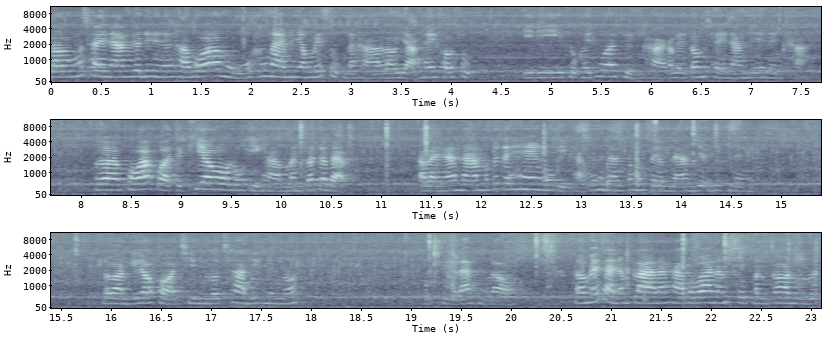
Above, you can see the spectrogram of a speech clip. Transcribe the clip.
เราต้องใช้น้ำเยอะนิดนึงนะคะ เพราะว่าหมูข้างในมันยังไม่สุกนะคะ เราอยากให้เขาสุกดีๆสุกให้ทั่วถึงค่ะ ก็เลยต้องใช้น้ำเยอะนิดนึงค่ะ เพื่อเพราะว่ากว่าจะเคี่ยวลงอีกค่ะ มันก็จะแบบอะไรนะน้ำมันก็จะแห้งลงอีกค่ะ เพราะฉะนั้นต้องเติมน้ำเยอะนิดนึงระหว่างนี้เราขอชิมรสชาตินิดนึงเนาะ โอแล้วของเรา เราไม่ใส่น้ำปลานะคะ เพราะว่าน้ำซุปมันก็มีรส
